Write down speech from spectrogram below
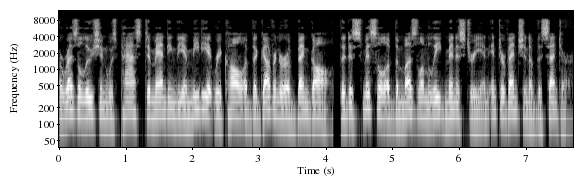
a resolution was passed demanding the immediate recall of the governor of Bengal, the dismissal of the Muslim League ministry and intervention of the centre.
